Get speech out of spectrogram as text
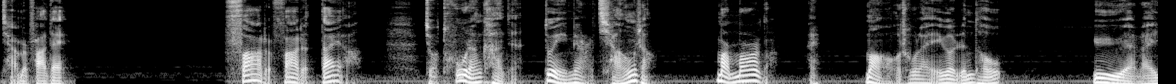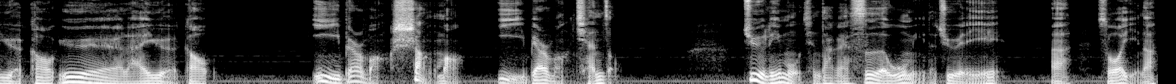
前面发呆。发着发着呆啊，就突然看见对面墙上，慢慢的，哎，冒出来一个人头，越来越高，越来越高，一边往上冒，一边往前走。距离母亲大概四五米的距离，啊，所以呢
